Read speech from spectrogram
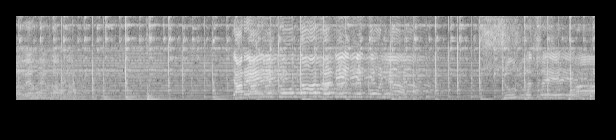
હવે હું થાય? ત્યારે યશોદા રડીને બોલ્યા શું થશે ભાઈ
